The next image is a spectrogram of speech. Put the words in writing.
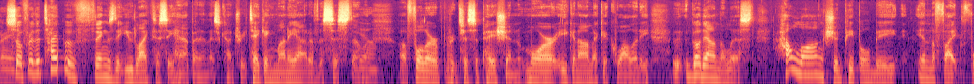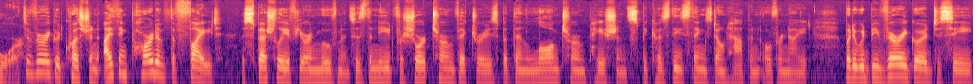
right. So for the type of things that you'd like to see happen in this country, taking money out of the system, Yeah. uh, fuller participation, more economic equality, go down the list. How long should people be in the fight for? It's a very good question. I think part of the fight, especially if you're in movements, is the need for short term victories, but then long term patience, because these things don't happen overnight. But it would be very good to see,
